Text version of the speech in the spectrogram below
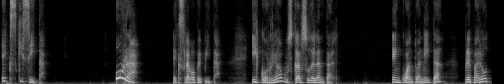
exquisita. ¡Hurra! exclamó Pepita, y corrió a buscar su delantal. En cuanto a Anita, preparó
